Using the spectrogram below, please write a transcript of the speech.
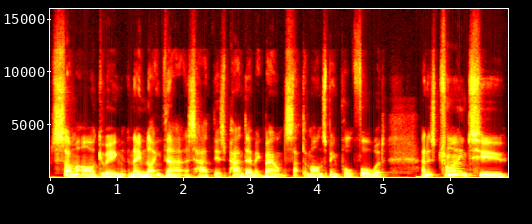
some are arguing a name like that has had this pandemic bounce, that demand's been pulled forward, and it's trying to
